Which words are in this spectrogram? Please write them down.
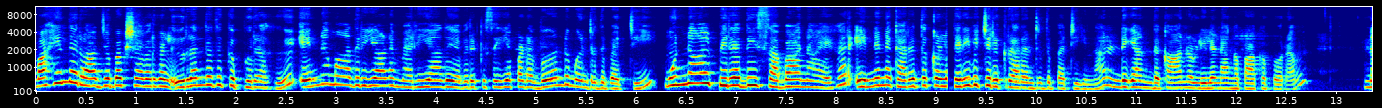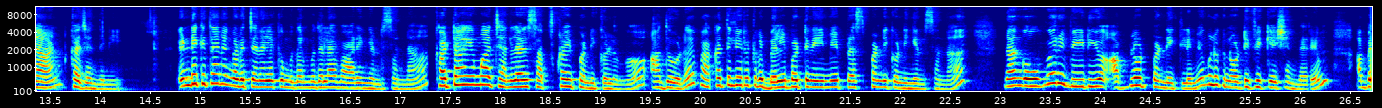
மஹிந்த ராஜபக்ஷ அவர்கள் இறந்ததுக்கு பிறகு என்ன மாதிரியான மரியாதை அவருக்கு செய்யப்பட வேண்டும் என்றது பற்றி முன்னாள் பிரதி சபாநாயகர் என்னென்ன கருத்துக்கள் தெரிவிச்சிருக்கிறார் என்றது பற்றியும் தான் இன்றைக்கு அந்த காணொளியில நாங்க பார்க்க போறோம். நான் கஜந்தினி. இன்றைக்கு தான் எங்களோட சேனலுக்கு முதன் முதலாக வாரீங்கன்னு சொன்னால் கட்டாயமாக சேனலை சப்ஸ்கிரைப் பண்ணிக்கொள்ளுங்க. அதோட பக்கத்தில் இருக்கிற பெல் பட்டனையுமே ப்ரெஸ் பண்ணிக்கொண்டீங்கன்னு சொன்னால் நாங்கள் ஒவ்வொரு வீடியோ அப்லோட் பண்ணிக்கலையுமே உங்களுக்கு நோட்டிஃபிகேஷன் வரும். அப்போ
